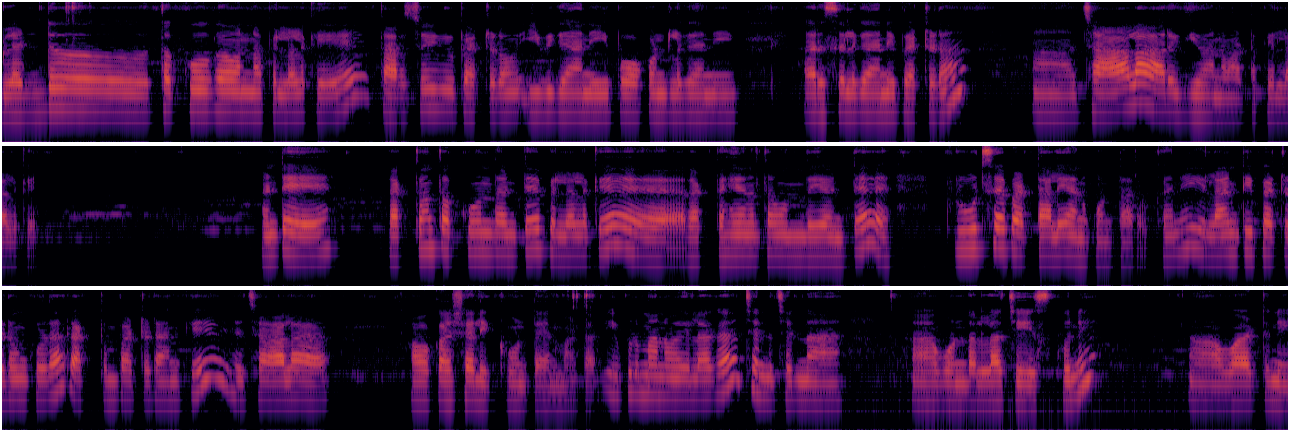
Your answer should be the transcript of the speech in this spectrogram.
బ్లడ్ తక్కువగా ఉన్న పిల్లలకి తరచూ ఇవి పెట్టడం ఇవి కానీ పోకుండలు కానీ అరిసెలు కానీ పెట్టడం చాలా ఆరోగ్యం అనమాట పిల్లలకి. అంటే రక్తం తక్కువ ఉందంటే పిల్లలకే రక్తహీనత ఉంది అంటే ఫ్రూట్సే పెట్టాలి అనుకుంటారు. కానీ ఇలాంటివి పెట్టడం కూడా రక్తం పట్టడానికి చాలా అవకాశాలు ఎక్కువ ఉంటాయి అన్నమాట ఇప్పుడు మనం ఇలాగా చిన్న చిన్న ఉండల్లా చేసుకుని వాటిని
